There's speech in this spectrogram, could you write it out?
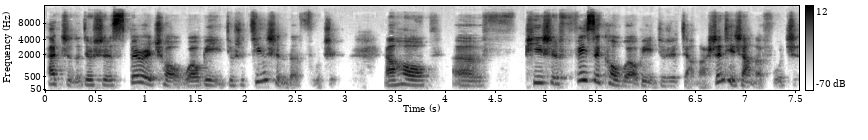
它指的就是 spiritual well-being，就是精神的福祉。然后呃，P 是 physical well-being，就是讲到身体上的福祉。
